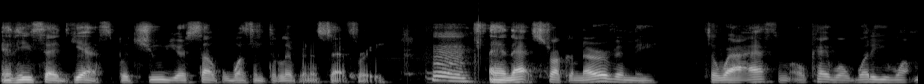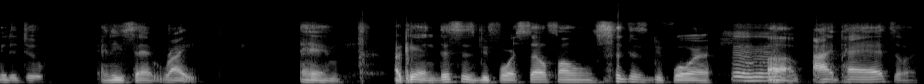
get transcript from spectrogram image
And he said, Yes, but you yourself wasn't delivered and set free. Hmm. And that struck a nerve in me to where I asked him, Okay, well, what do you want me to do? And he said, Right. And again, this is before cell phones, this is before mm-hmm. uh, iPads or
